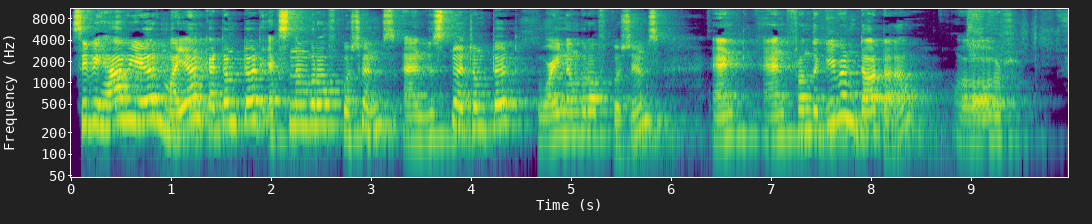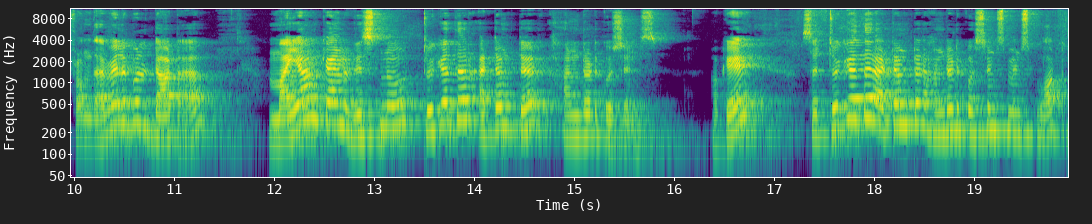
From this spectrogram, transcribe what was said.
see we have here Mayank attempted X number of questions and Vishnu attempted Y number of questions and, and from the given data or from the available data, Mayank and Vishnu together attempted 100 questions. Okay. So together attempted 100 questions means what?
